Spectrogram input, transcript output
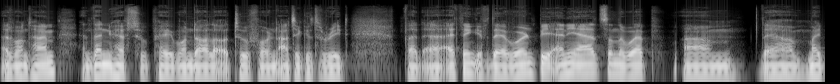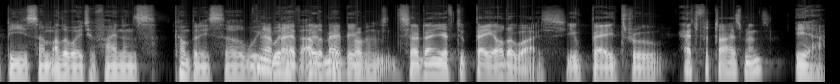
at one time, and then you have to pay one dollar or two for an article to read. But uh, I think if there weren't be any ads on the web, um, there might be some other way to finance companies. So we Yeah, would but- have other maybe- problems. So then you have to pay otherwise. You pay through advertisement, Yeah,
